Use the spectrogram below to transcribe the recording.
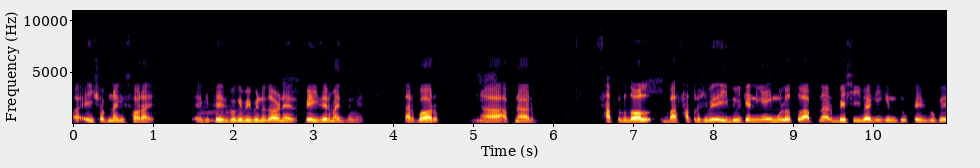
এইসব নাকি ছড়ায়। কি ফেসবুকে বিভিন্ন ধরনের পেজের মাধ্যমে। তারপর আপনার ছাত্রদল বা ছাত্র শিবির এই দুইটা নিয়েই মূলত আপনার বেশিরভাগই কিন্তু ফেসবুকে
